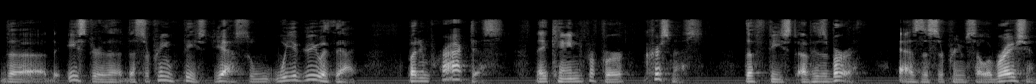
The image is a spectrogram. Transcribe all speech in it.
the, the Easter, the, the supreme feast, yes, we agree with that. But in practice, they came to prefer Christmas, the feast of his birth, as the supreme celebration.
